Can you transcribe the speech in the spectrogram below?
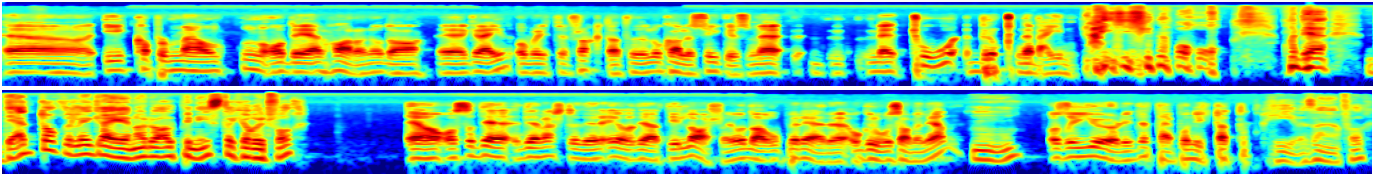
eh, i Copper Mountain, og der har han jo da eh, greid å blitt frakta til det lokale sykehuset med, med to brukne bein. Nei. Og det, det er dårlige greier når du er alpinist og kjører utfor. Ja, og så det, det verste der er jo det at de lar seg jo da operere og gro sammen igjen. Og så gjør de dette på nytt. At, Hive seg utfor.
